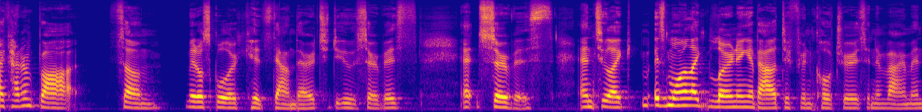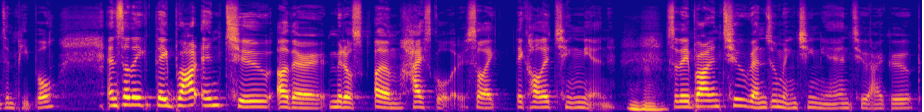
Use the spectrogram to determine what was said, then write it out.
I kind of brought some middle schooler kids down there to do service and service and to like it's more like learning about different cultures and environments and people. And so they, they brought in two other middle um, high schoolers. So like they call it qingnian. Mm-hmm. so they brought in two renzu ming qingnian to our group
